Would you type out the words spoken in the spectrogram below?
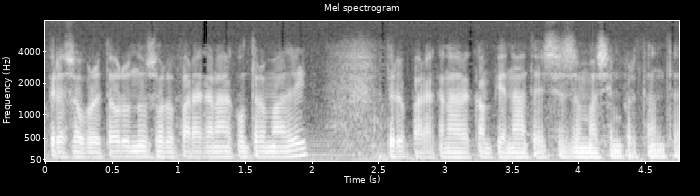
pero sobre todo no solo para ganar contra el Madrid, pero para ganar el campeonato, eso es lo más importante.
